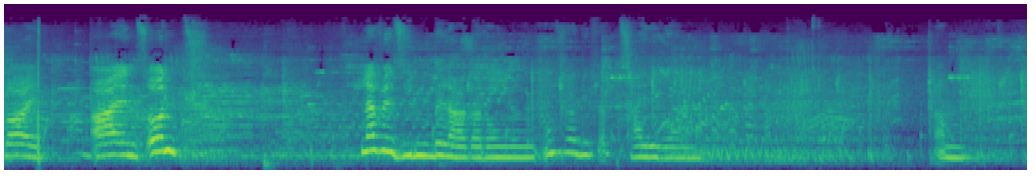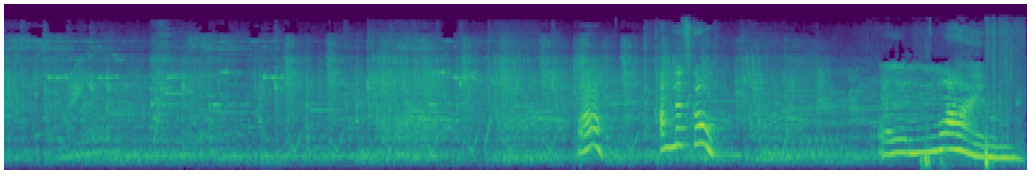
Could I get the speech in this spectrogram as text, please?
2, 1 und Level 7 Belagerung. Unsere Verteidigung. Ähm. Ah, komm, let's go. Oh nein.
